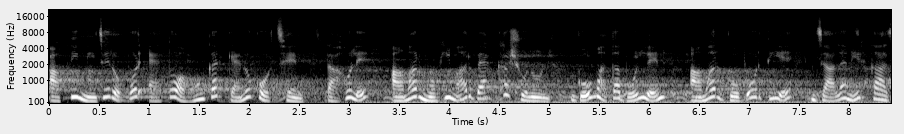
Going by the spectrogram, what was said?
আপনি নিজের ওপর এত অহংকার কেন করছেন? তাহলে আমার মহিমার ব্যাখ্যা শুনুন। গোমাতা বললেন, আমার গোবর দিয়ে জ্বালানির কাজ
